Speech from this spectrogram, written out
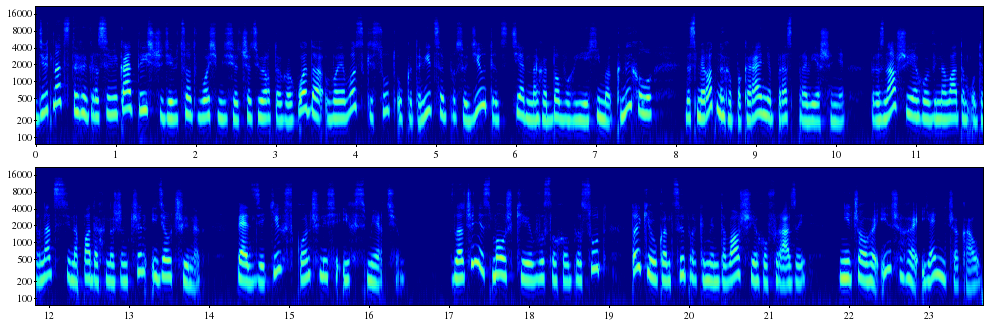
19 красавіка 1984 года ваяводскі суд у катавіцы прысудзіў 31гадовага ехіма кныхалу да смяротнага пакарання праз правешанне, прызнаўшы яго вінаватым у 13 нападах на жанчын і дзяўчынак, 5 з якіх скончыліся іх смерцю. Злачынец моўшкі выслухаў прысуд, толькі ў канцы пракаментаваўшы яго фразай: нічога іншага я не чакаў.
